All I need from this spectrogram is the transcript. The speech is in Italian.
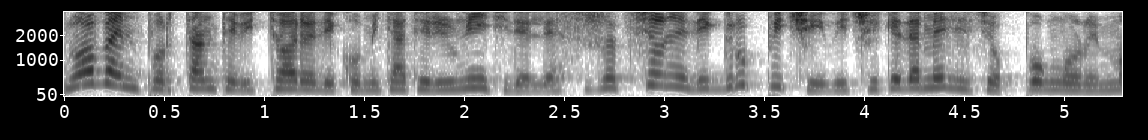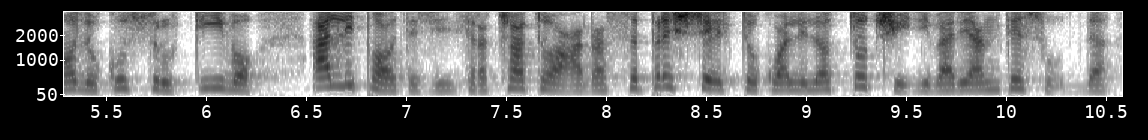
Nuova importante vittoria dei comitati riuniti, delle associazioni e dei gruppi civici che da mesi si oppongono in modo costruttivo all'ipotesi di tracciato ANAS prescelto quale lotto C di variante sud.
